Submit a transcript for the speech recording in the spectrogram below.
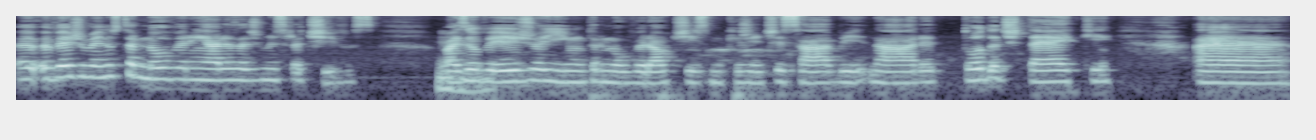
Eu, eu vejo menos turnover em áreas administrativas, mas uhum. eu vejo aí um turnover altíssimo que a gente sabe na área toda de tech. É,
